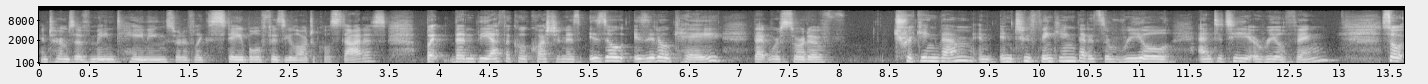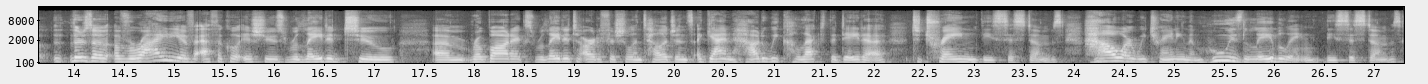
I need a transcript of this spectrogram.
in terms of maintaining sort of like stable physiological status. But then the ethical question is is, is it okay that we're sort of tricking them in, into thinking that it's a real entity, a real thing. So there's a, a variety of ethical issues related to um, robotics, related to artificial intelligence. Again, how do we collect the data to train these systems? How are we training them? Who is labeling these systems?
